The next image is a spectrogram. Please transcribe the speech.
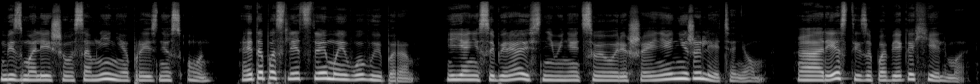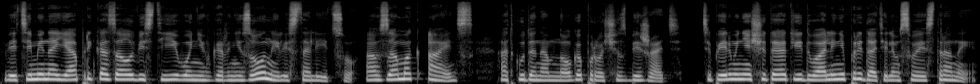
Без малейшего сомнения произнес он. Это последствия моего выбора. И я не собираюсь ни менять своего решения, ни жалеть о нем. А арест из-за побега Хельма. Ведь именно я приказал вести его не в гарнизон или столицу, а в замок Айнс, откуда намного проще сбежать. Теперь меня считают едва ли не предателем своей страны.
